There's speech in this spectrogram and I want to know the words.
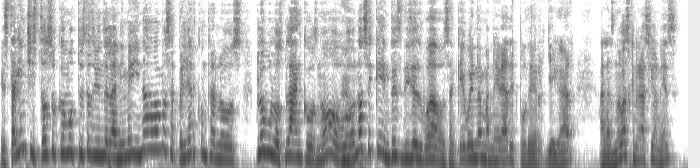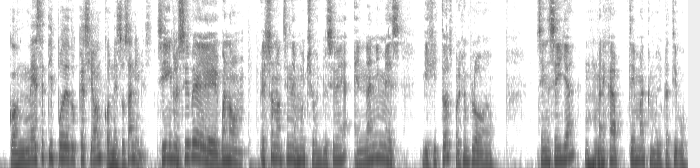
está bien chistoso como tú estás viendo el anime y no, vamos a pelear contra los glóbulos blancos, ¿no? O no sé qué, entonces dices, wow, o sea, qué buena manera de poder llegar a las nuevas generaciones con ese tipo de educación, con esos animes. Sí, inclusive, bueno, eso no tiene mucho, inclusive en animes viejitos, por ejemplo, Senseiya maneja tema como educativo.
